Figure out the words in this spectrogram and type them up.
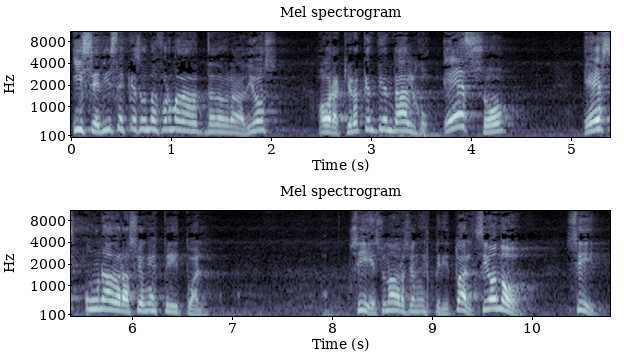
Y se dice que es una forma de, adorar a Dios. Ahora, quiero que entienda algo. Eso es una adoración espiritual. Sí, es una adoración espiritual. ¿Sí o no? Sí,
